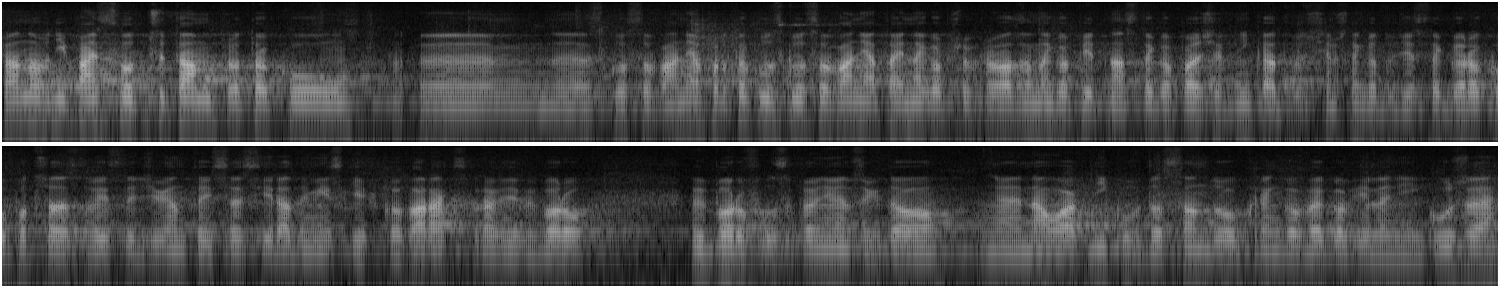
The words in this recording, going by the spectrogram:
Szanowni Państwo, odczytam protokół ym, z głosowania. Protokół z głosowania tajnego przeprowadzonego 15 października 2020 roku podczas 29 sesji Rady Miejskiej w Kowarach w sprawie wyboru, wyborów uzupełniających do, e, na ławników do Sądu Okręgowego w Jeleniej Górze.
